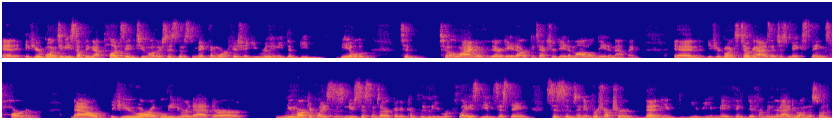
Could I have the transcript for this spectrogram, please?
and if you're going to be something that plugs into other systems to make them more efficient, you really need to be be able to to to align with their data architecture, data model, and data mapping. And if you're going to tokenize, that just makes things harder. Now, if you are a believer that there are new marketplaces, new systems that are going to completely replace the existing systems and infrastructure, then you, you, you may think differently than I do on this one.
